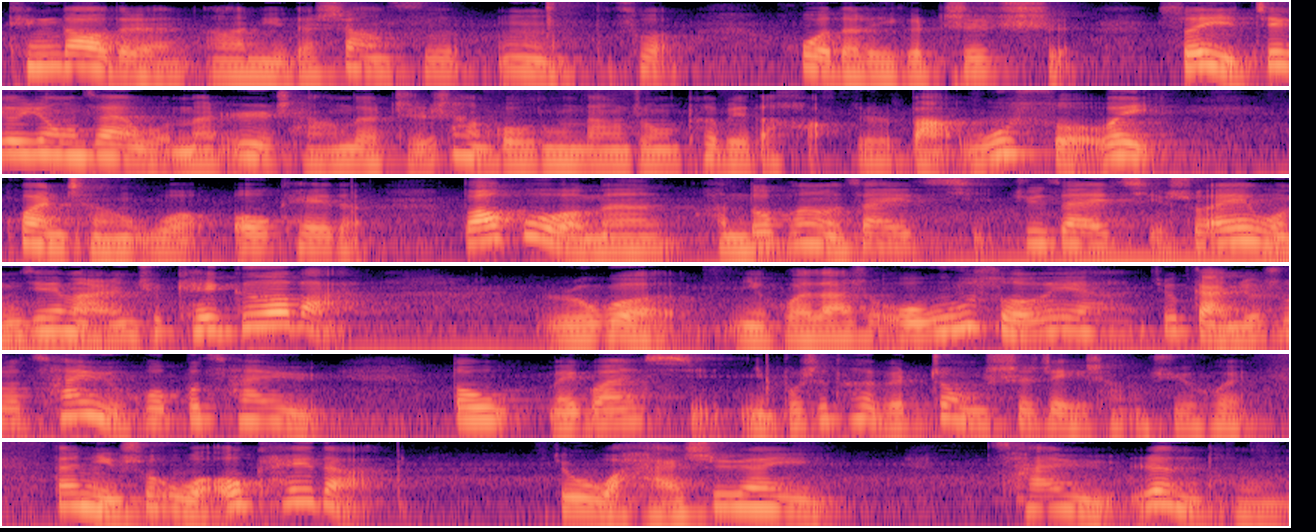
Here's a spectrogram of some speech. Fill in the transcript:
听到的人啊，你的上司，嗯，不错，获得了一个支持。所以这个用在我们日常的职场沟通当中特别的好，就是把无所谓换成我 OK 的。包括我们很多朋友在一起聚在一起说，哎，我们今天晚上去 K 歌吧。如果你回答说“我无所谓啊”，就感觉说参与或不参与都没关系，你不是特别重视这一场聚会。但你说我 OK 的，就我还是愿意参与、认同，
